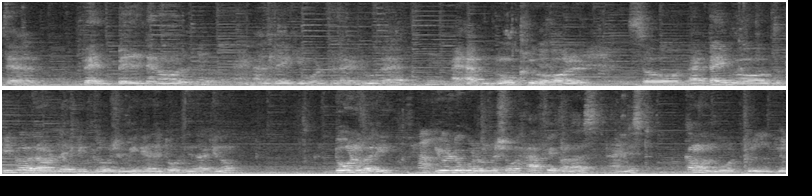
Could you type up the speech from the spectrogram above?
They're, built and all. Hmm. And I was like what will I do there. Hmm. I have no clue about it. So that time uh, the people around like in closure media they told me that you know don't worry. You'll do good on the show. Have faith on us. And just come on board. You'll you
